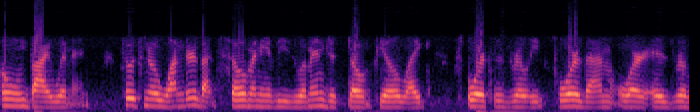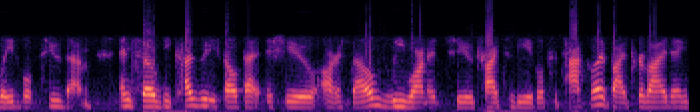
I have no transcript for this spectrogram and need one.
owned by women. So it's no wonder that so many of these women just don't feel like sports is really for them or is relatable to them. And so because we felt that issue ourselves, we wanted to try to be able to tackle it by providing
